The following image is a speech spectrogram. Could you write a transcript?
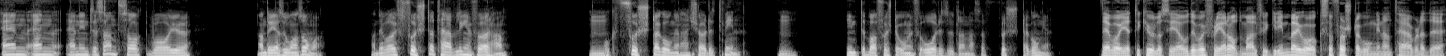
En, en, en intressant sak var ju Andreas Johansson. Va? Ja, det var ju första tävlingen för han mm. och första gången han körde Twin. Mm. Inte bara första gången för året, utan alltså första gången. Det var jättekul att se och det var ju flera av dem. Alfred Grimberg var också första gången han tävlade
